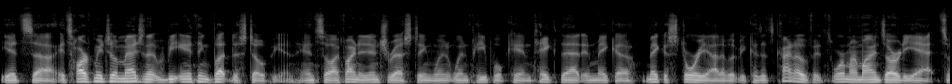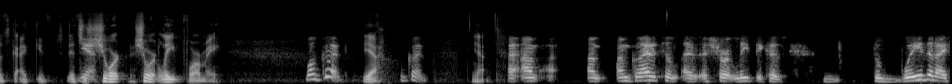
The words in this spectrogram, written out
it's uh, it's hard for me to imagine that it would be anything but dystopian. And so I find it interesting when, when people can take that and make a make a story out of it because it's kind of it's where my mind's already at. So it's it's, it's Yeah. a short short leap for me. Well, good, Yeah, well, good. yeah, I, I'm I'm I'm glad it's a, a short leap because the way that I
